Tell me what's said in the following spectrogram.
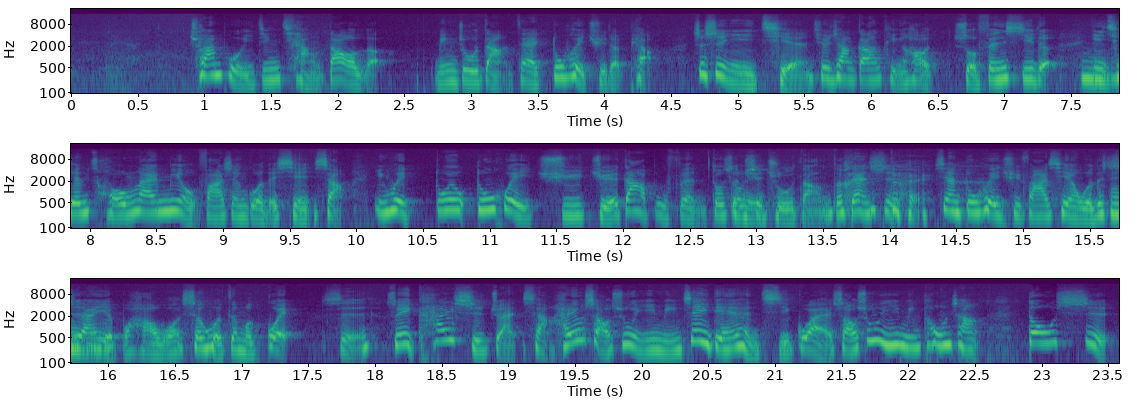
川普已经抢到了民主党在都会区的票。这是以前就像刚刚廷浩所分析的，以前从来没有发生过的现象，因为都都会区绝大部分都是民主党的 但是现在都会区发现我的治安也不好，我生活这么贵，是所以开始转向，还有少数移民，这一点也很奇怪。少数移民通常都是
